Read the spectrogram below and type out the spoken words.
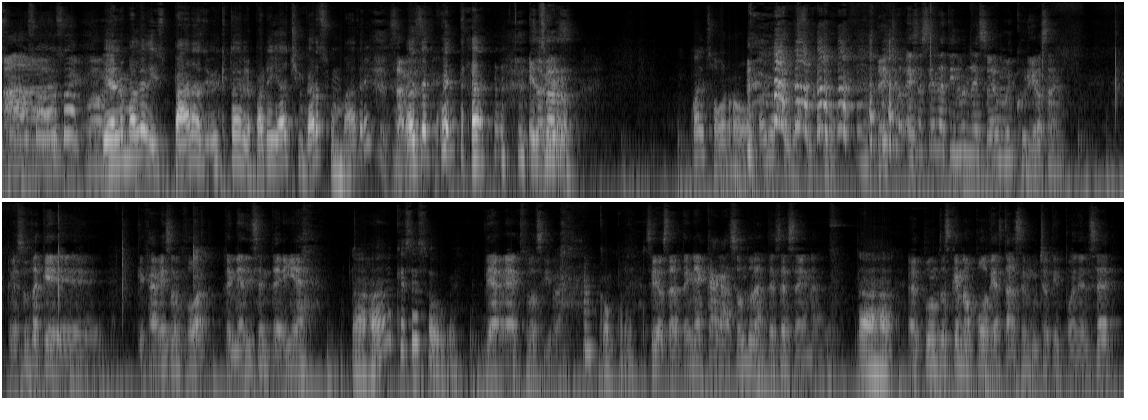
Ah, eso, eso. Simón. Y él nomás le dispara, así Víctor le pone ya a chingar a su madre. ¿Sabes? ¿Haz de cuenta? El zorro. ¿Cuál zorro? De hecho, esa escena tiene una historia muy curiosa. Resulta que, que Harrison Ford tenía disentería, Ajá, ¿qué es eso, güey? diarrea explosiva. Comprendo. Sí, o sea, tenía cagazón durante esa escena. güey. Ajá. El punto es que no podía estarse mucho tiempo en el set.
